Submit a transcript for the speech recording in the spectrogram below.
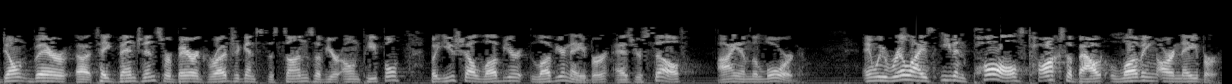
"Don't bear uh, take vengeance or bear a grudge against the sons of your own people, but you shall love your love your neighbor as yourself. I am the Lord." And we realize even Paul talks about loving our neighbor.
